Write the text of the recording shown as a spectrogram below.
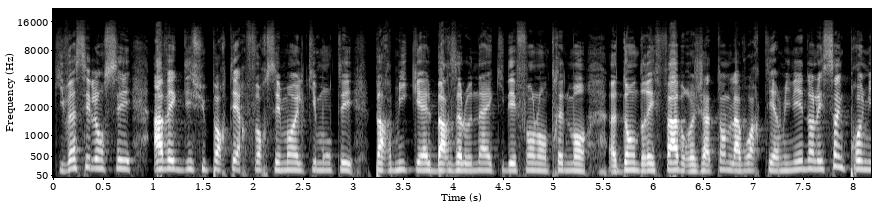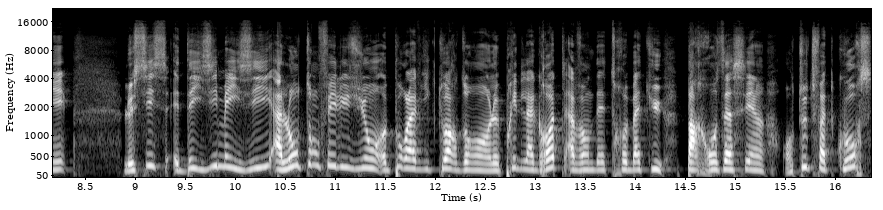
qui va s'élancer avec des supporters forcément, elle qui est montée par Michael Barzalona et qui défend l'entraînement d'André Fabre. J'attends de l'avoir terminé dans les cinq premiers. Le 6, Daisy Maisy, a longtemps fait illusion pour la victoire dans le prix de la grotte avant d'être battue par Rosacéen en toute fin de course.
